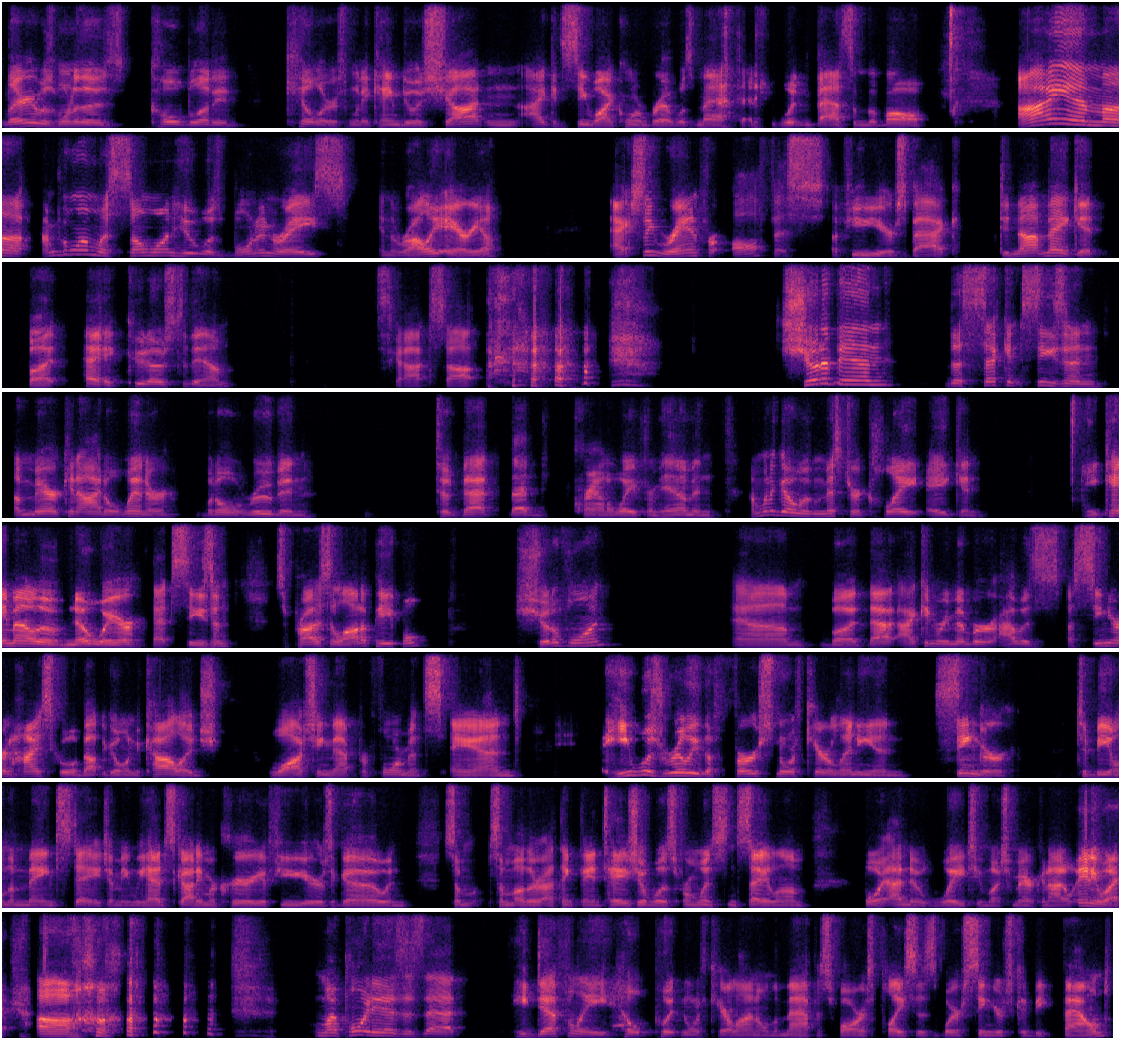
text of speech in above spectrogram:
Larry was one of those cold blooded killers when it came to his shot, and I could see why Cornbread was mad that he wouldn't pass him the ball. I am uh, I'm going with someone who was born and raised in the Raleigh area. Actually ran for office a few years back. Did not make it, but hey, kudos to them. Scott, stop. Should have been the second season American Idol winner, but old Ruben took that that crown away from him. And I'm going to go with Mr. Clay Aiken. He came out of nowhere that season, surprised a lot of people. Should have won, um, but that I can remember. I was a senior in high school, about to go into college, watching that performance, and he was really the first North Carolinian singer to be on the main stage. I mean, we had Scotty McCreery a few years ago, and some some other. I think Fantasia was from Winston Salem. Boy, I know way too much American Idol. Anyway, uh, my point is is that he definitely helped put North Carolina on the map as far as places where singers could be found,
